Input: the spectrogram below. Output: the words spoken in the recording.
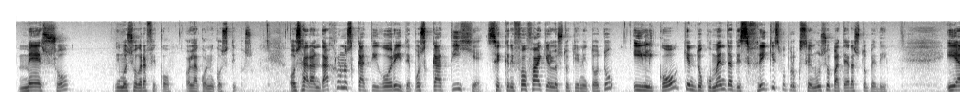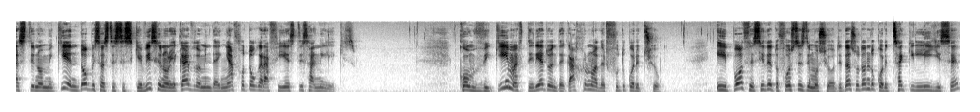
μέσο δημοσιογραφικό, ο λακωνικός τύπος. Ο 40χρονος κατηγορείται πως κατήχε σε κρυφό φάκελο στο κινητό του υλικό και ντοκουμέντα της φρίκης που προξενούσε ο πατέρας στο παιδί. Οι αστυνομικοί εντόπισαν στη συσκευή συνολικά 79 φωτογραφίες της ανήλικης. Κομβική η μαρτυρία του 11χρονου αδερφού του κοριτσιού. Η υπόθεση είδε το φως της δημοσιότητας όταν το κοριτσάκι λύγησε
